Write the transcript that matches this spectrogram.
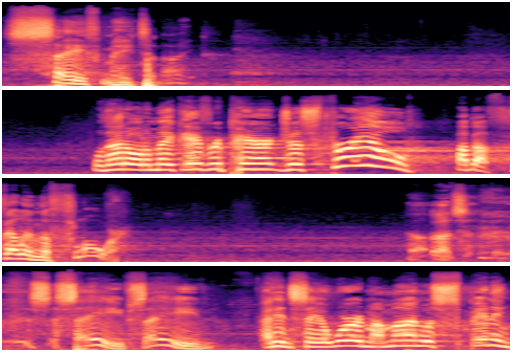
save me tonight. Well, that ought to make every parent just thrilled. I about fell in the floor. uh, save, save. I didn't say a word. My mind was spinning.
